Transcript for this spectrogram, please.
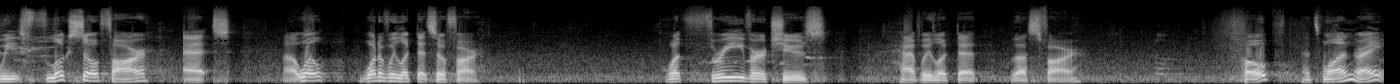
we've looked so far at, uh, well, what have we looked at so far? What three virtues have we looked at thus far? Hope, that's one, right?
